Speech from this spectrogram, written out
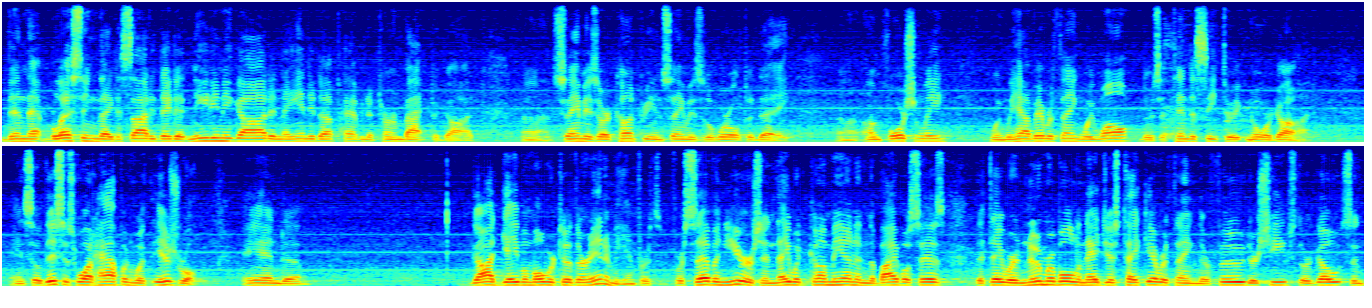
Then, that blessing, they decided they didn't need any God, and they ended up having to turn back to God. Uh, same as our country and same as the world today. Uh, unfortunately, when we have everything we want, there's a tendency to ignore God. And so this is what happened with Israel. And uh, God gave them over to their enemy. And for, for seven years, and they would come in, and the Bible says that they were innumerable, and they'd just take everything their food, their sheep, their goats, and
